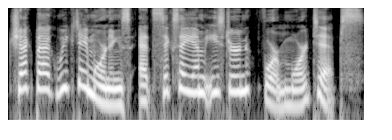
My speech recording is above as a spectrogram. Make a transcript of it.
Check back weekday mornings at 6 a.m. Eastern for more tips.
